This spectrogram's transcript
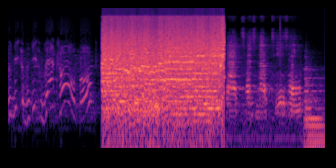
That's all, folks. That's not teasing.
